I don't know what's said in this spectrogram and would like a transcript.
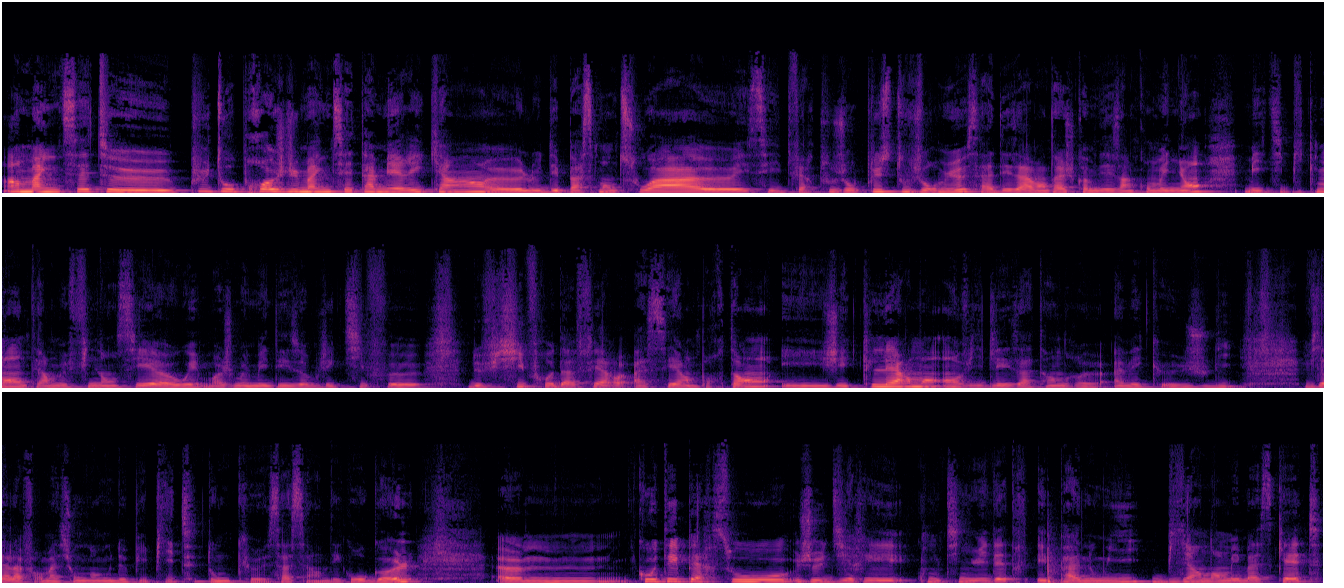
un mindset euh, plutôt proche du mindset américain, euh, le dépassement de soi, euh, essayer de faire toujours plus, toujours mieux, ça a des avantages comme des inconvénients, mais typiquement en termes financiers, ouais, moi je me mets des objectifs de chiffre d'affaires assez importants et j'ai clairement envie de les atteindre avec Julie via la formation Gang de Pépites, donc ça c'est un des gros goals. Euh, côté perso, je dirais continuer d'être épanouie, bien dans mes baskets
